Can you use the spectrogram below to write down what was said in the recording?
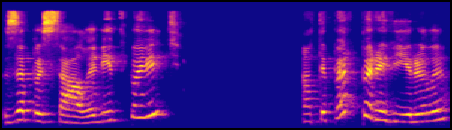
Записали відповідь, а тепер перевірили.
